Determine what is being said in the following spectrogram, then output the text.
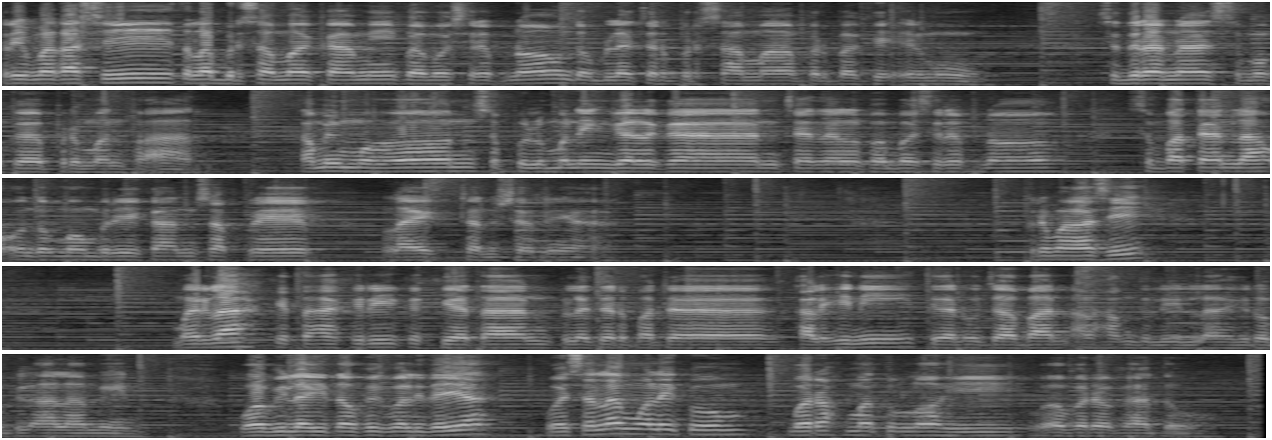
Terima kasih telah bersama kami Bambang Siripno untuk belajar bersama berbagai ilmu. Sederhana semoga bermanfaat. Kami mohon sebelum meninggalkan channel Bambang Siripno Sempatkanlah untuk memberikan subscribe, like, dan share-nya Terima kasih. Marilah kita akhiri kegiatan belajar pada kali ini dengan ucapan Alhamdulillahirobbilalamin. Wabillahi taufiq walidayah. Wassalamualaikum warahmatullahi wabarakatuh.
